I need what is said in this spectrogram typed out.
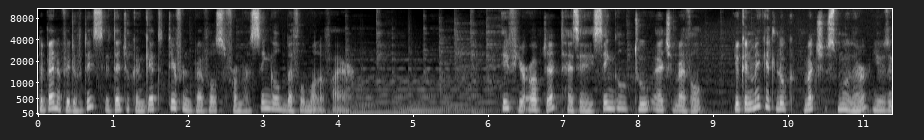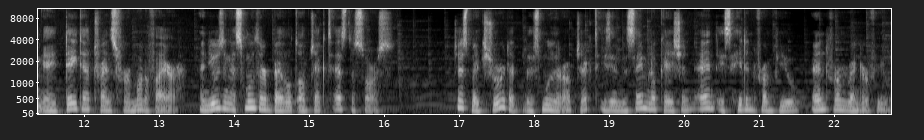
The benefit of this is that you can get different bevels from a single bevel modifier. If your object has a single 2-edge bevel, you can make it look much smoother using a data transfer modifier and using a smoother beveled object as the source. Just make sure that the smoother object is in the same location and is hidden from view and from render view.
